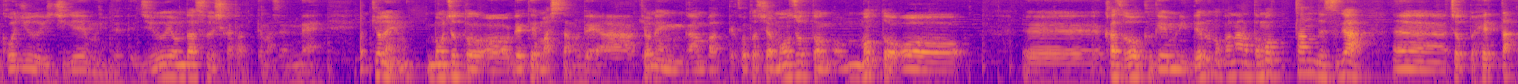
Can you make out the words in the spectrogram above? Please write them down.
51ゲームに出て14打数しか立ってませんね。去年もうちょっと出てましたのであ去年頑張って今年はもうちょっともっと、えー、数多くゲームに出るのかなと思ったんですが、えー、ちょっと減った。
